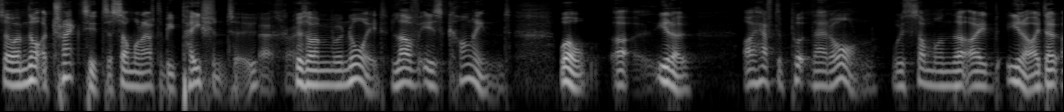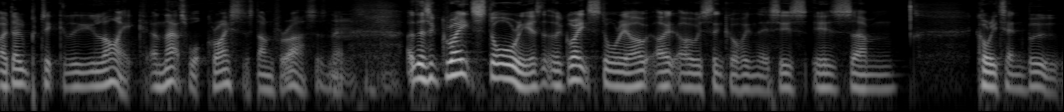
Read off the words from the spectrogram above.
So I'm not attracted to someone I have to be patient to That's right. because I'm annoyed. Love is kind. Well, uh, you know, I have to put that on with someone that I, you know, I don't, I don't particularly like, and that's what Christ has done for us, isn't it? Uh, there's a great story, isn't there? The great story I, I, I always think of in this is is um, Corrie Ten Boom.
